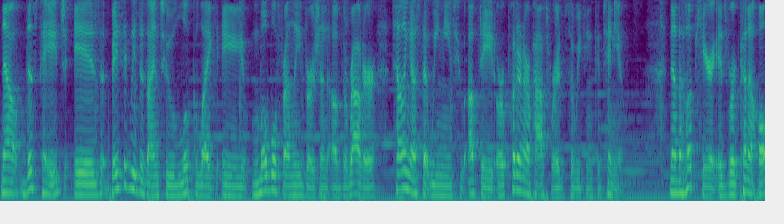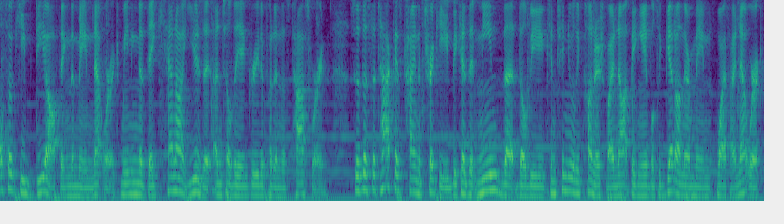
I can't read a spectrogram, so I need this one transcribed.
Now, this page is basically designed to look like a mobile-friendly version of the router, telling us that we need to update or put in our password so we can continue. Now the hook here is we're gonna also keep deauthing the main network, meaning that they cannot use it until they agree to put in this password. So this attack is kind of tricky because it means that they'll be continually punished by not being able to get on their main Wi-Fi network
